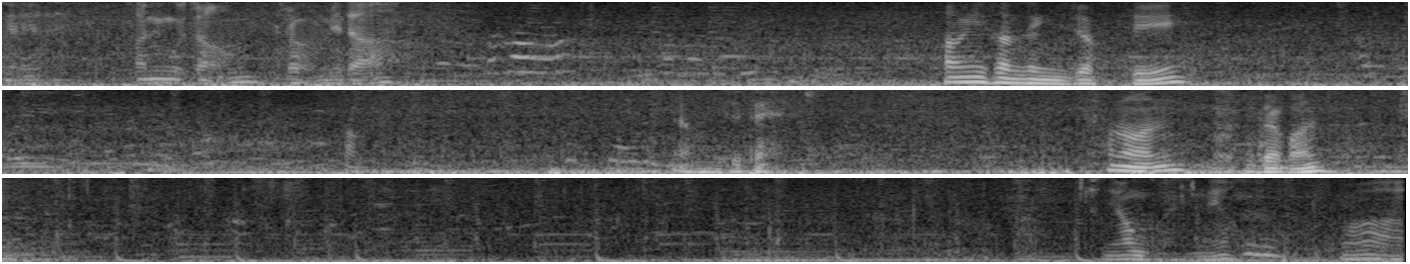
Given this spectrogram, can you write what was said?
이제 한구정 들어갑니다. 황희 선생 유적지. 양지대. 천원 500원 기념관이네요. 와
